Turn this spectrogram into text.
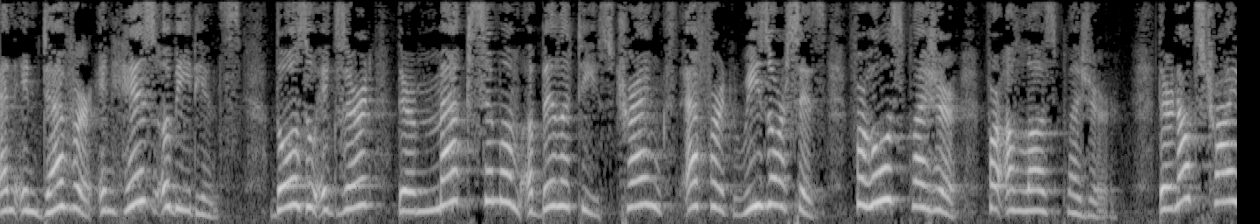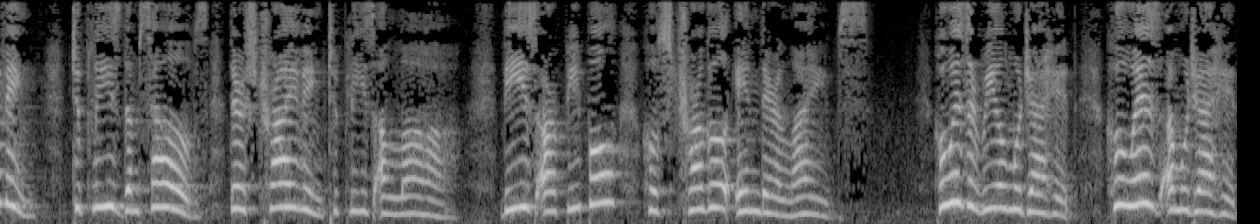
and endeavor in His obedience. Those who exert their maximum ability, strength, effort, resources. For whose pleasure? For Allah's pleasure. They're not striving to please themselves. They're striving to please Allah. These are people who struggle in their lives. Who is a real mujahid? Who is a mujahid?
